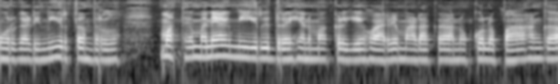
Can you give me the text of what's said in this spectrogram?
ಮೂರು ಗಾಡಿ ನೀರು ತಂದರು. ಮತ್ತು ಮನ್ಯಾಗ ನೀರಿದ್ರೆ ಹೆಣ್ಮಕ್ಳಿಗೆ ಹೊರೆ ಮಾಡೋಕೆ ಅನುಕೂಲಪ್ಪ? ಹಂಗೆ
